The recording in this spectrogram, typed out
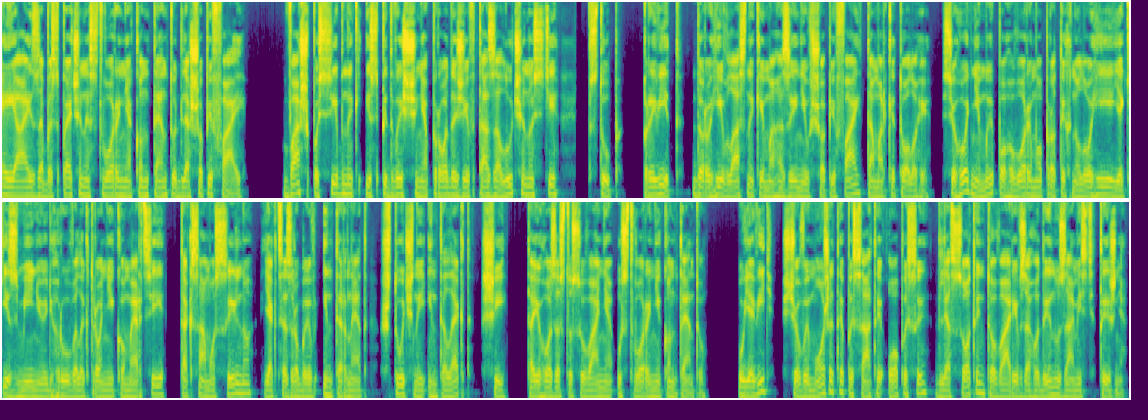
AI забезпечене створення контенту для Shopify. Ваш посібник із підвищення продажів та залученості. Вступ. Привіт, дорогі власники магазинів Shopify та маркетологи. Сьогодні ми поговоримо про технології, які змінюють гру в електронній комерції так само сильно, як це зробив інтернет, штучний інтелект ШІ та його застосування у створенні контенту. Уявіть, що ви можете писати описи для сотень товарів за годину замість тижня.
